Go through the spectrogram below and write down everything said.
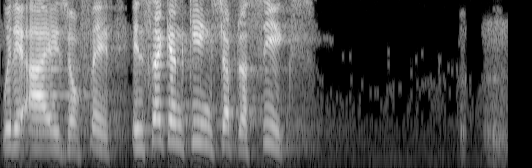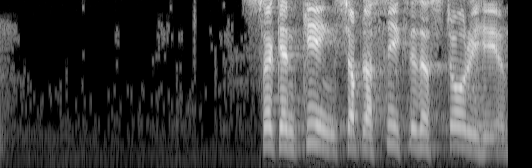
with the eyes of faith. In 2 Kings chapter 6, 2 Kings chapter 6, there's a story here.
